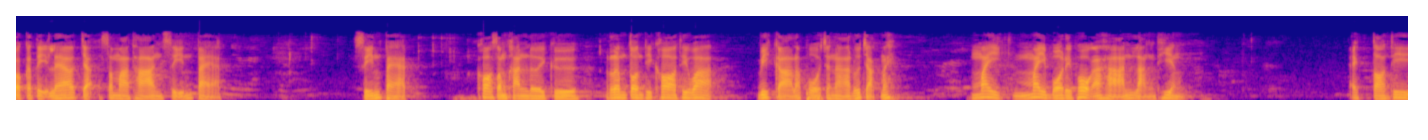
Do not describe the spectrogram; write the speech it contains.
ปกติแล้วจะสมาทานศีลแปดศีลแปดข้อสำคัญเลยคือ เริ่มต้นที่ข้อที่ว่า วิกาลโภชนารู้จักไหมไม่ไม่บริโภคอาหารหลังเที่ยงไอตอนที่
